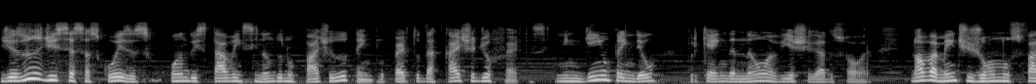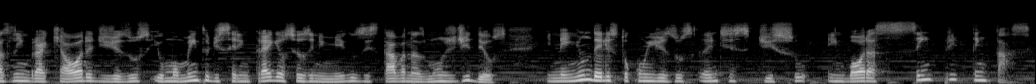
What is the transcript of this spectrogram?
Jesus disse essas coisas quando estava ensinando no pátio do templo, perto da caixa de ofertas. Ninguém o prendeu porque ainda não havia chegado sua hora. Novamente, João nos faz lembrar que a hora de Jesus e o momento de ser entregue aos seus inimigos estava nas mãos de Deus, e nenhum deles tocou em Jesus antes disso, embora sempre tentasse.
